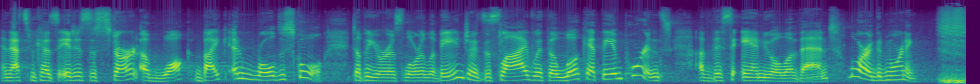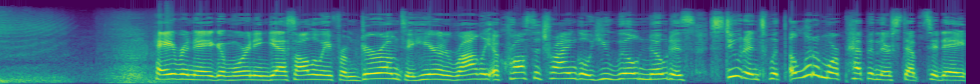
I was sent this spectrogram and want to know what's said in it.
And that's because it is the start of Walk, Bike, and Roll to School. WRAL's Laura Levine joins us live with a look at the importance of this annual event. Laura, good morning. Hey, Renee, good morning. Yes, all the way from Durham to here in Raleigh, across the triangle, you will notice students with a little more pep in their step today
